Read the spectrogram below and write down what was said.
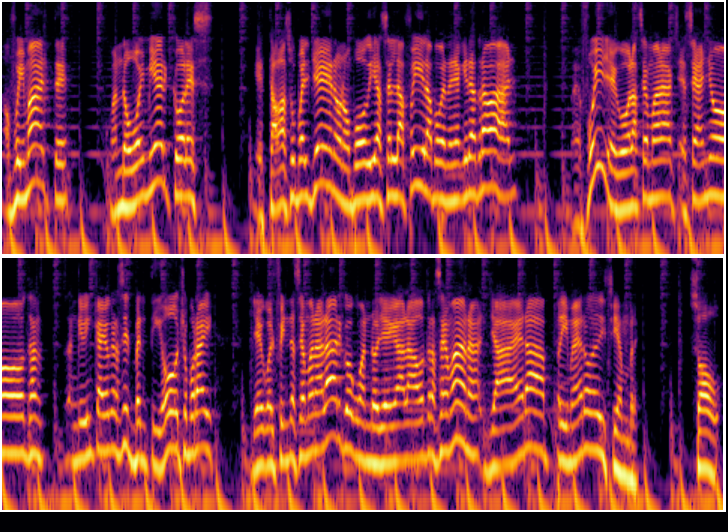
no fui martes. Cuando voy miércoles, estaba súper lleno, no podía hacer la fila porque tenía que ir a trabajar. Me fui, llegó la semana, ese año San, Thanksgiving cayó, creo que decir, 28 por ahí. Llegó el fin de semana largo. Cuando llega la otra semana, ya era primero de diciembre. So,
